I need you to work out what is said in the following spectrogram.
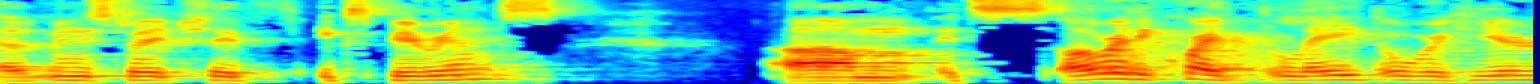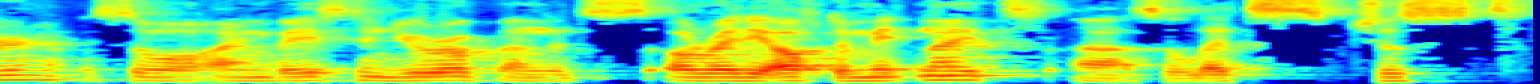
administrative Experience. Um, it's already quite late over here, so I'm based in Europe and it's already after midnight. Uh, so let's just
